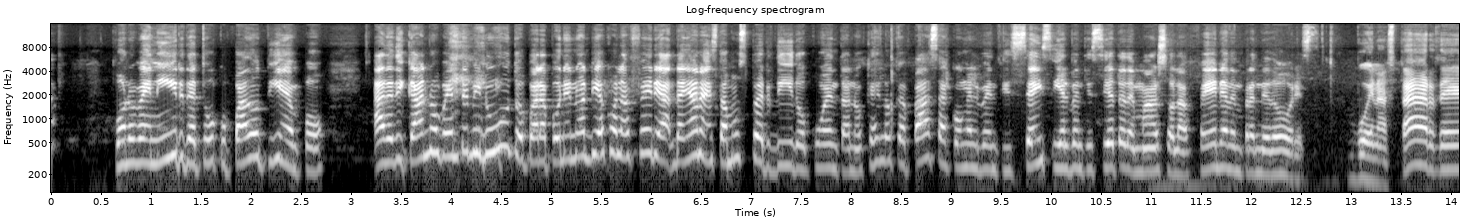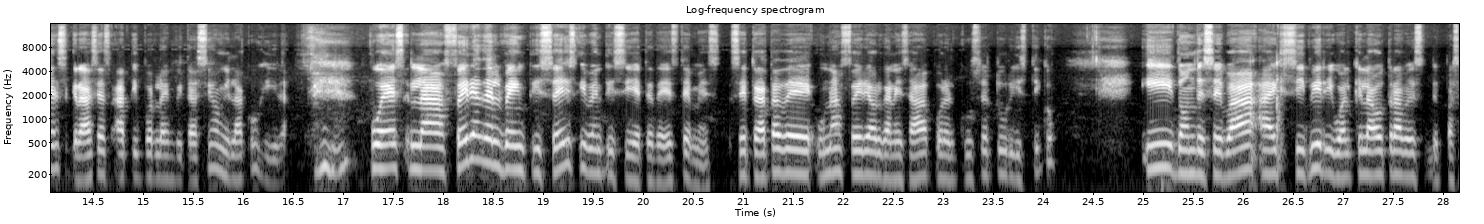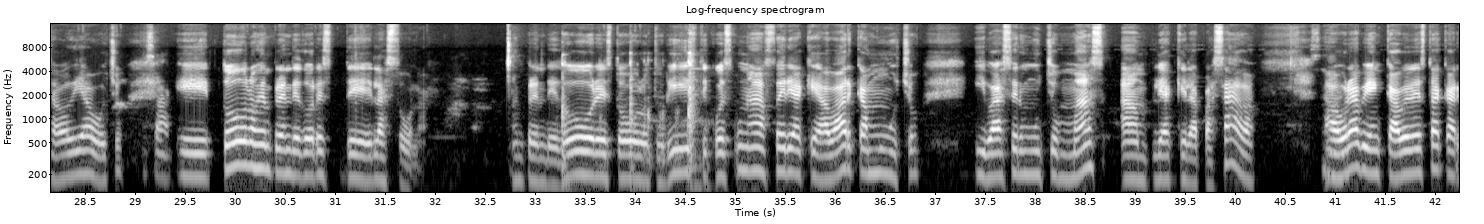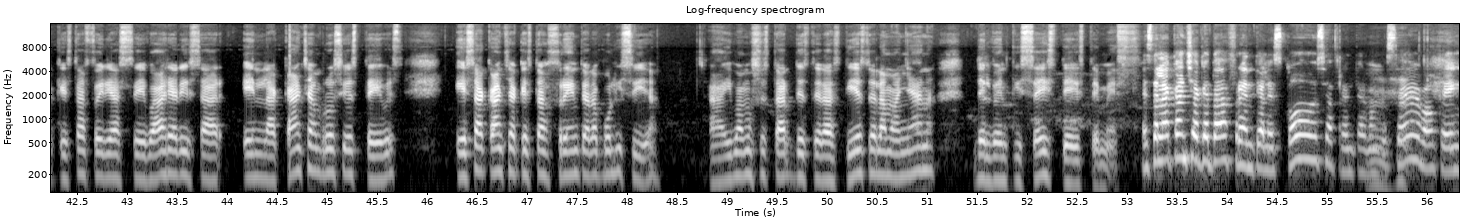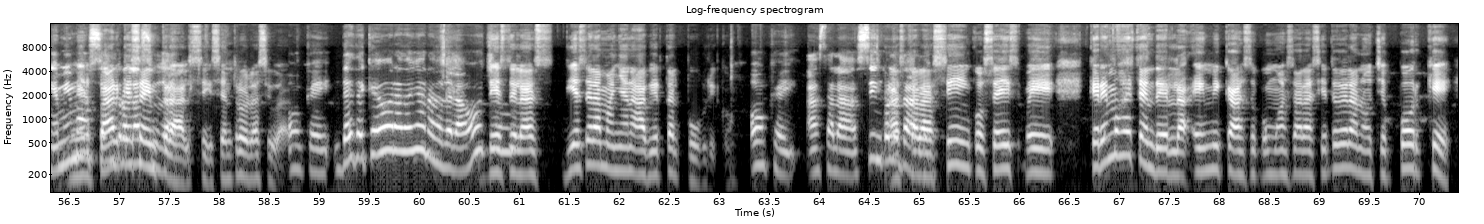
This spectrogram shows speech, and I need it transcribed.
por venir de tu ocupado tiempo a dedicarnos 20 minutos para ponernos al día con la feria. Dayana, estamos perdidos. Cuéntanos, ¿qué es lo que pasa con el 26 y el 27 de marzo, la feria de emprendedores? Buenas tardes, gracias a ti por la invitación y la acogida. Pues la feria del 26 y 27 de este mes se trata de una feria organizada por el curso turístico y donde se va a exhibir, igual que la otra vez del pasado día 8, eh, todos los emprendedores de la zona emprendedores, todo lo turístico. Es una feria que abarca mucho y va a ser mucho más amplia que la pasada. Ahora bien, cabe destacar que esta feria se va a realizar en la cancha Ambrosio Esteves, esa cancha que está frente a la policía, Ahí vamos a estar desde las 10 de la mañana del 26 de este mes. Esta es la cancha que está frente a la Escocia, frente a donde uh en el mismo Parque Central, sí, centro de la ciudad. Ok, ¿desde qué hora, Dayana? ¿Desde las 8? Desde las 10 de la mañana abierta al público. Ok, hasta las 5 de la tarde. Hasta las 5, 6. Eh, queremos extenderla, en mi caso, como hasta las 7 de la noche, porque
